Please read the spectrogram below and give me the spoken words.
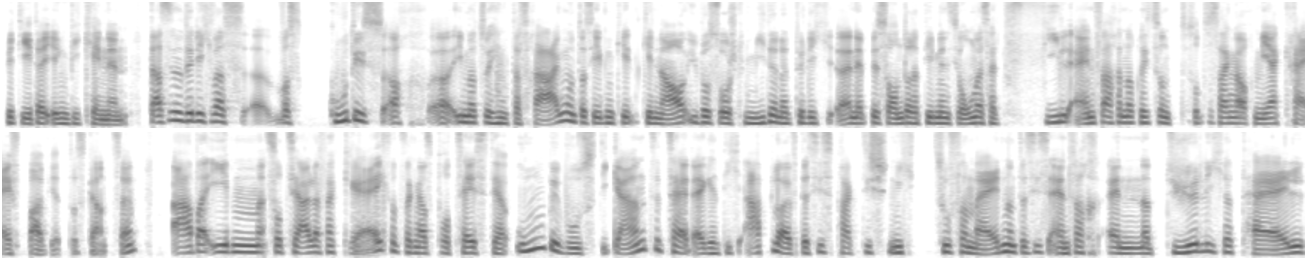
wird jeder irgendwie kennen. Das ist natürlich was, äh, was gut ist, auch äh, immer zu hinterfragen und das eben genau über Social Media natürlich eine besondere Dimension, weil es halt viel einfacher noch ist und sozusagen auch mehr greifbar wird, das Ganze. Aber eben sozialer Vergleich, sozusagen als Prozess, der unbewusst die ganze Zeit eigentlich abläuft, das ist praktisch nicht zu vermeiden und das ist einfach ein natürlicher Teil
